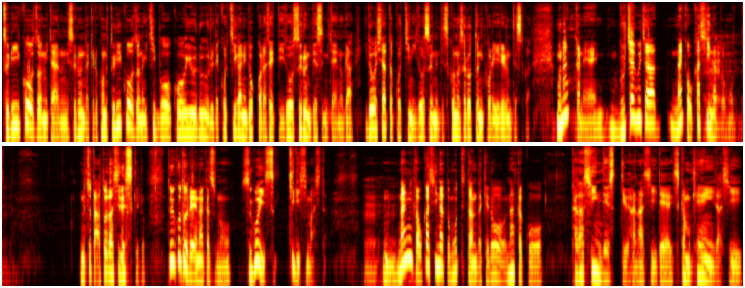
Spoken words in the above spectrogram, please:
ツリー構造みたいなのにするんだけどこのツリー構造の一部をこういうルールでこっち側にどっからせって移動するんですみたいのが移動した後こっちに移動するんです。このスロットにこれ入れるんですとか。もうなんかねぐちゃぐちゃなんかおかしいなと思って。た、ちょっと後出しですけどということでなんかそのすごいすっきりしました、うん。うん、何かおかしいなと思ってたんだけどなんかこう正しいんですっていう話でしかも権威だし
